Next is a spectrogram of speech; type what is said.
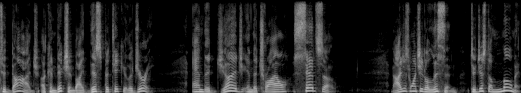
to dodge a conviction by this particular jury and the judge in the trial said so. Now, I just want you to listen to just a moment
